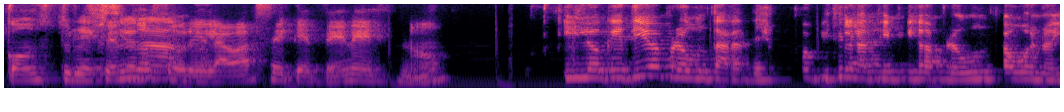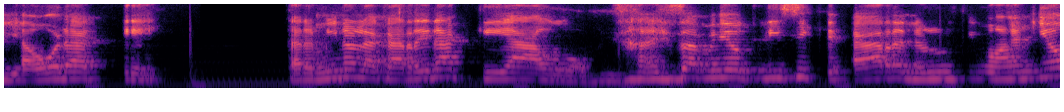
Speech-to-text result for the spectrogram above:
construyendo sobre la base que tenés, ¿no? Y lo que te iba a preguntar, después viste la típica pregunta, bueno, ¿y ahora qué? Termino la carrera, ¿qué hago? Esa medio crisis que te agarra en el último año.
